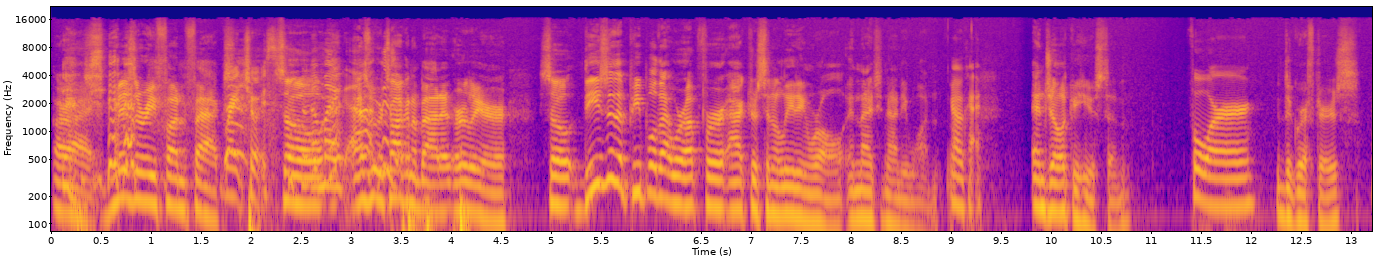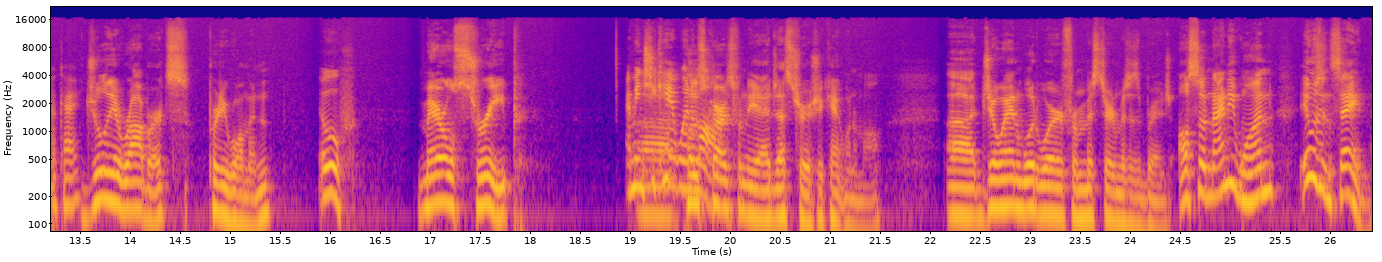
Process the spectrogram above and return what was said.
All right, misery fun facts. Right choice. So, I'm like, as ah, we were misery. talking about it earlier, so these are the people that were up for actress in a leading role in 1991: okay. Anjelica Huston, For The Grifters; okay. Julia Roberts, Pretty Woman; Ooh. Meryl Streep, I mean, she can't win them all. Uh, Postcards from the Edge. That's true. She can't win them all. Uh, Joanne Woodward from Mr. and Mrs. Bridge. Also, 91, it was insane.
